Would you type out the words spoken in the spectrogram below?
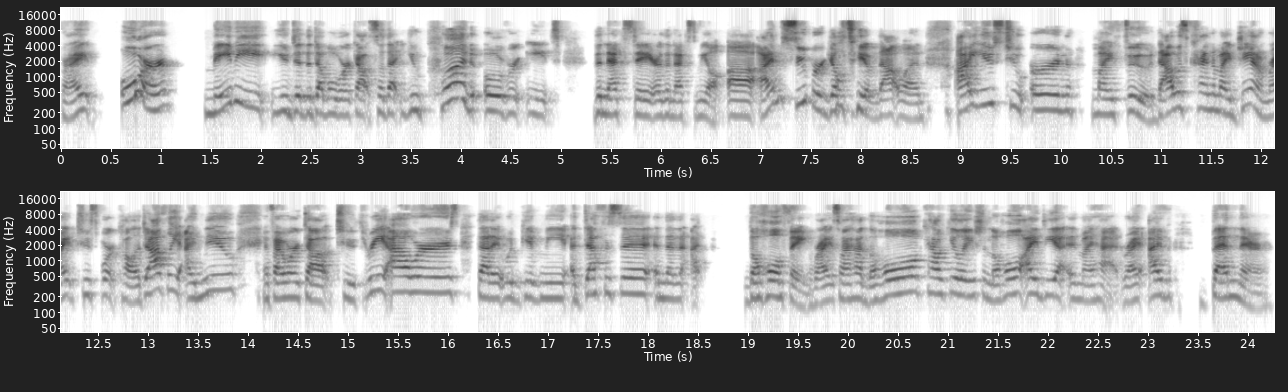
right? Or maybe you did the double workout so that you could overeat the next day or the next meal. Uh, I'm super guilty of that one. I used to earn my food. That was kind of my jam, right? Two sport college athlete. I knew if I worked out two, three hours, that it would give me a deficit. And then I, the whole thing, right? So I had the whole calculation, the whole idea in my head, right? I've been there.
